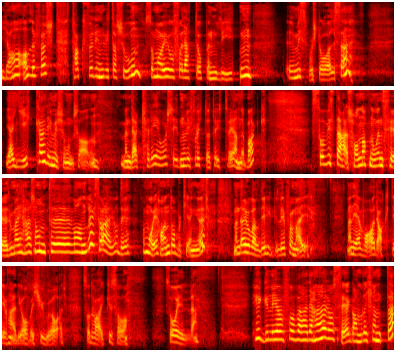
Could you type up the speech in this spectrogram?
Ja, aller først, takk for invitasjonen. Så må jeg jo få rette opp en liten uh, misforståelse. Jeg gikk her i misjonssalen, men det er tre år siden vi flytta til Ytre Enebakk. Så hvis det er sånn at noen ser meg her sånn til vanlig, så er jo det, da må jeg ha en dobbeltgjenger. Men det er jo veldig hyggelig for meg. Men jeg var aktiv her i over 20 år, så det var ikke så, så ille. Hyggelig å få være her og se gamle kjente.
